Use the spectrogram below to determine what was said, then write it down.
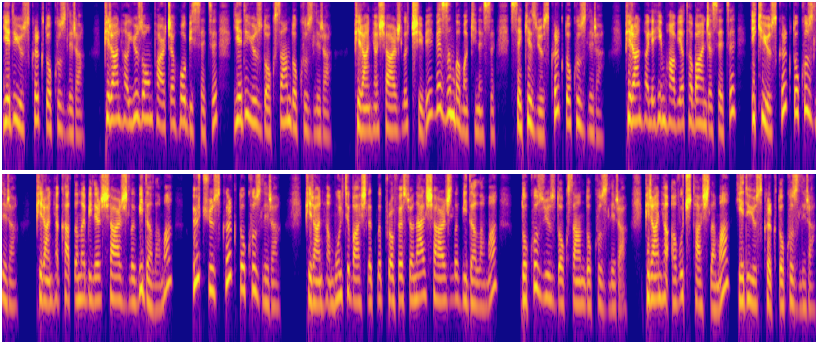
749 lira. Piranha 110 parça hobi seti 799 lira. Piranha şarjlı çivi ve zımba makinesi 849 lira. Piranha lehim havya tabanca seti 249 lira. Piranha katlanabilir şarjlı vidalama 349 lira. Piranha multi başlıklı profesyonel şarjlı vidalama 999 lira. Piranha avuç taşlama 749 lira.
